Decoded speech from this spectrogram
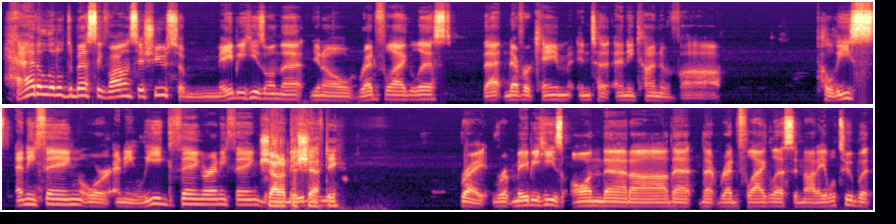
had a little domestic violence issue. So maybe he's on that, you know, red flag list. That never came into any kind of uh, police anything or any league thing or anything. Shout out to Shefty. Right. Maybe he's on that uh, that that red flag list and not able to, but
